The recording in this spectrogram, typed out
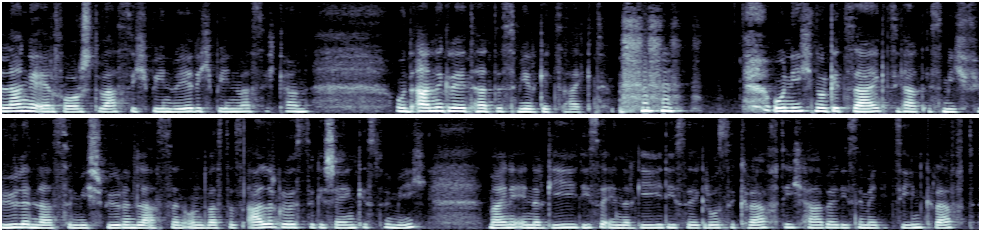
lange erforscht, was ich bin, wer ich bin, was ich kann. Und Annegret hat es mir gezeigt. Und nicht nur gezeigt, sie hat es mich fühlen lassen, mich spüren lassen. Und was das allergrößte Geschenk ist für mich, meine Energie, diese Energie, diese große Kraft, die ich habe, diese Medizinkraft,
